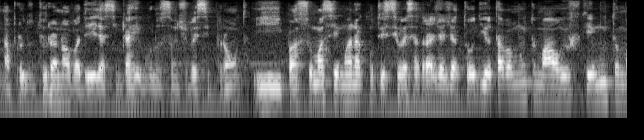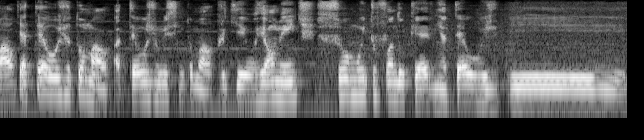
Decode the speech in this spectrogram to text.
na produtora nova dele assim que a revolução estivesse pronta. E passou uma semana, aconteceu essa tragédia toda e eu tava muito mal, eu fiquei muito mal. E até hoje eu tô mal, até hoje eu me sinto mal, porque eu realmente sou muito fã do Kevin até hoje. E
